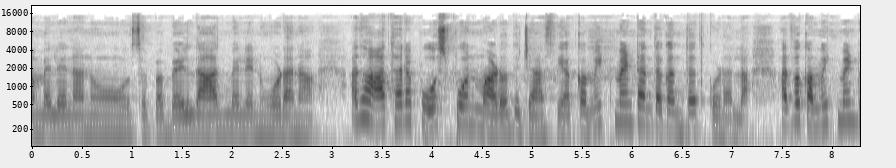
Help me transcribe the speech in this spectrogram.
ಆಮೇಲೆ ನಾನು ಸ್ವಲ್ಪ ಬೆಳೆದಾದ್ಮೇಲೆ ನೋಡೋಣ ಅದು ಆ ಥರ ಪೋಸ್ಟ್ಪೋನ್ ಮಾಡೋದು ಜಾಸ್ತಿ. ಆ ಕಮಿಟ್ಮೆಂಟ್ ಅಂತಕ್ಕಂಥದ್ದು ಕೊಡಲ್ಲ. ಅಥವಾ ಕಮಿಟ್ಮೆಂಟ್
